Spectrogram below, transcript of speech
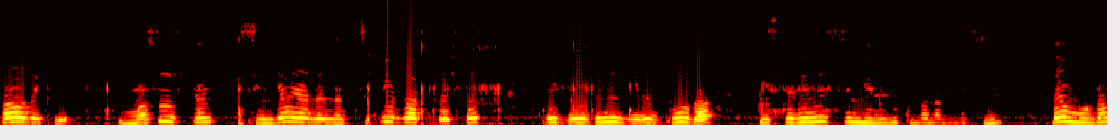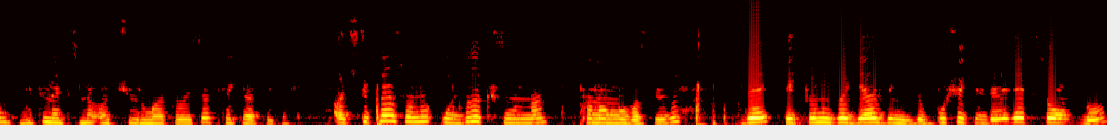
sağdaki masaüstü simge ayarlarına tıklıyoruz arkadaşlar. Ve gördüğünüz gibi burada istediğiniz simgeleri kullanabilirsiniz. Ben buradan bütün hepsini açıyorum arkadaşlar teker teker. Açtıktan sonra uygula kısmından tamamı basıyoruz. Ve ekranımıza geldiğimizde bu şekilde hepsi oldu.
